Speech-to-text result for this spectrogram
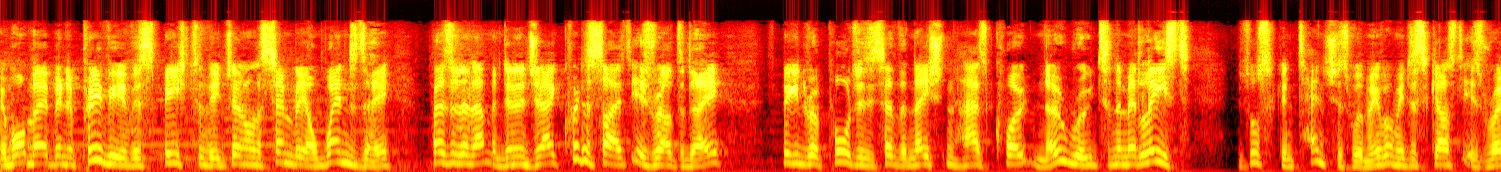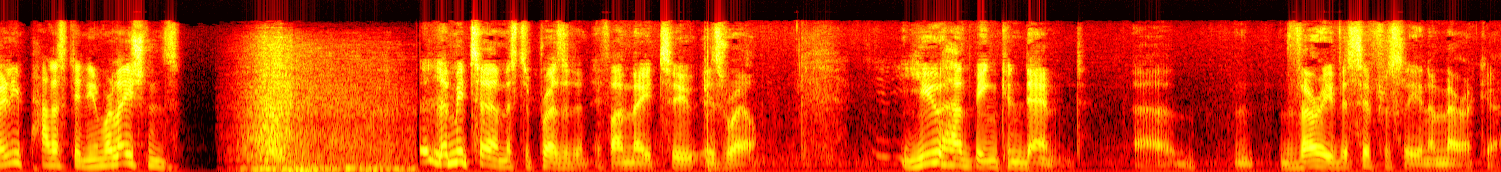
In what may have been a preview of his speech to the General Assembly on Wednesday, President Ahmadinejad criticized Israel today. Speaking to reporters, he said the nation has, quote, no roots in the Middle East. He was also contentious with me when we discussed Israeli-Palestinian relations. Let me turn, Mr. President, if I may, to Israel. You have been condemned uh, very vociferously in America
